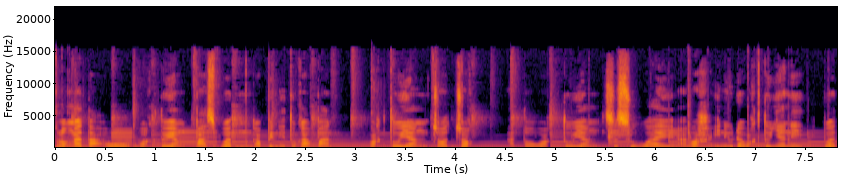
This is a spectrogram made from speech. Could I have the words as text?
Lo nggak tahu waktu yang pas buat ngungkapin itu kapan? Waktu yang cocok atau waktu yang sesuai. Wah ini udah waktunya nih buat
